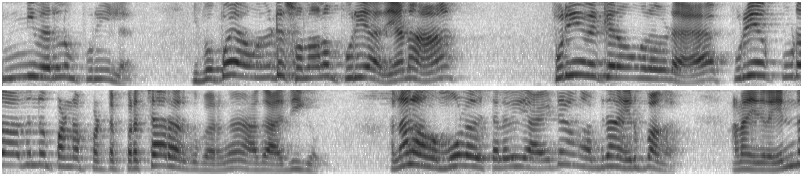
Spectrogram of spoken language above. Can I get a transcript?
இன்னி வரலும் புரியல. இப்போ போய் அவங்ககிட்ட சொன்னாலும் புரியாது. ஏன்னா புரிய வைக்கிறவங்கள விட புரியக்கூடாதுன்னு பண்ணப்பட்ட பிரச்சாரம் இருக்குது பாருங்க அது அதிகம். அதனால் அவங்க மூல செலவி ஆகிட்டு அவங்க அப்படி தான் இருப்பாங்க. ஆனால் இதில் என்ன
